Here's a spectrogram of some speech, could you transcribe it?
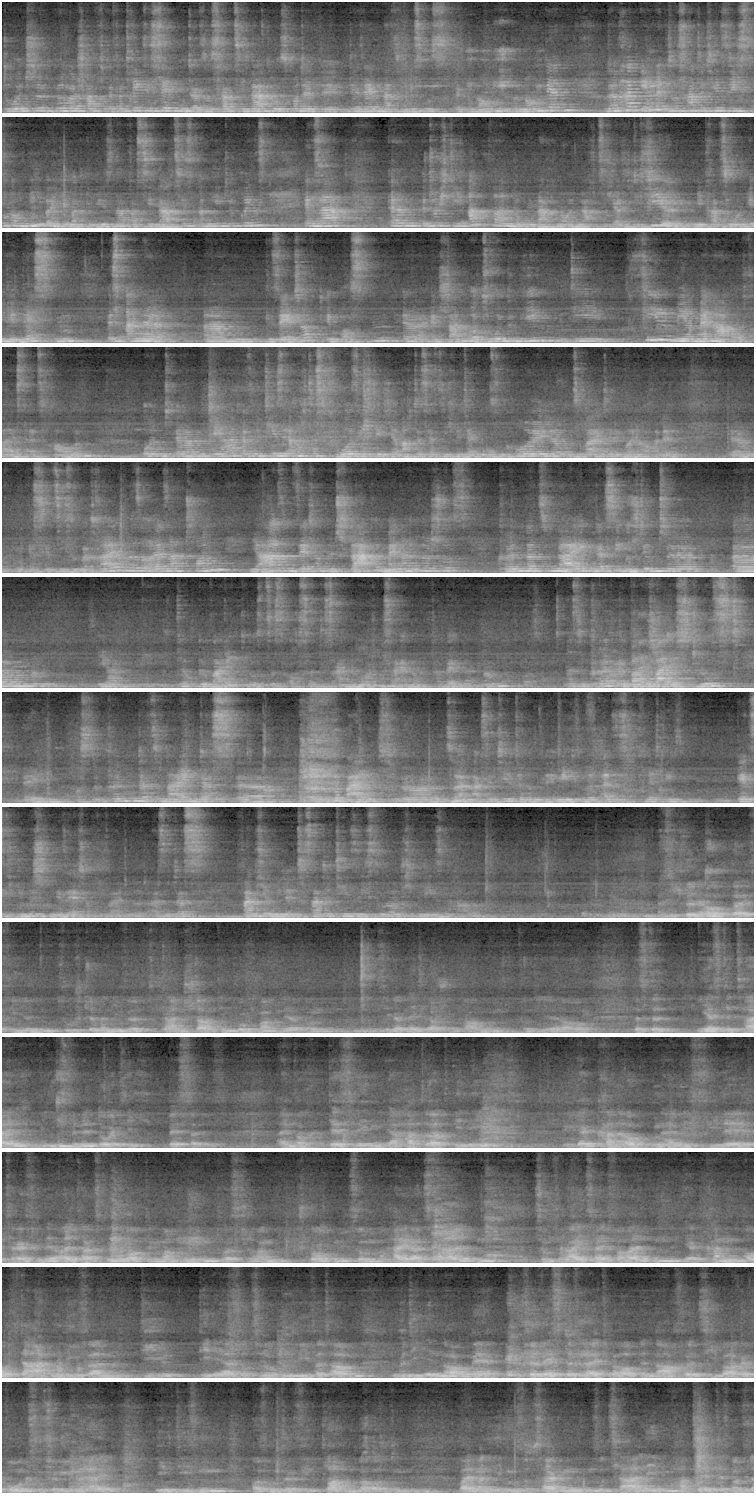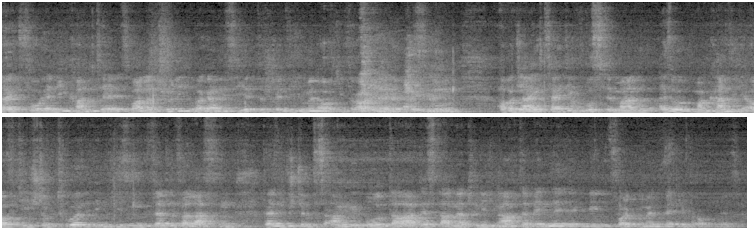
deutsche Bürgerschaft äh, verträgt sich sehr gut. Also es hat sich nahtlos von der, derselben Nationalismus äh, genommen, übernommen werden. Und dann hat er eine interessante These, die ich so noch nie bei jemand gelesen habe, was die Nazis angeht übrigens. Er sagt, ähm, durch die Abwanderung nach 89, also die vielen Migrationen in den Westen, ist eine ähm, Gesellschaft im Osten äh, entstanden oder zurückgeblieben, die viel mehr Männer aufweist als Frauen. Und ähm, er hat also die These, er macht das vorsichtig, er macht das jetzt nicht mit der großen Keule und so weiter. Wir wollen ja auch alle ähm, das jetzt nicht so übertreiben oder so, aber er sagt schon, ja, also Gesellschaften mit starkem Männerüberschuss können dazu neigen, dass sie bestimmte, ähm, ja, ich glaube, Gewaltlust ist auch das eine Wort, was er einmal verwendet. Ne? Also können Gewaltlust äh, können dazu neigen, dass äh, Gewalt äh, zu einem akzeptierteren Medium wird, als es vielleicht in gänzlich gemischten Gesellschaften sein wird. Also das fand ich irgendwie eine interessante These, die ich so noch nicht gelesen habe. Also ich würde auch bei vielen zustimmen, ich würde ganz stark den Punkt machen, der von Sigurd Neckel auch schon kam und von dir auch, dass der erste Teil, wie ich finde, deutlich besser ist. Einfach deswegen, er hat dort gelebt, er kann auch unheimlich viele treffende Alltagsbeobachtungen machen. Du hast schon angesprochen zum Heiratsverhalten, zum Freizeitverhalten. Er kann auch Daten liefern, die DDR-Soziologen geliefert haben, über die enorme, für Wester vielleicht überhaupt nicht nachvollziehbare Wohnzufriedenheit in diesen aus unserer Sicht Plattenbauten, weil man eben sozusagen ein Sozialleben hatte, das man vielleicht vorher nie kannte. Es war natürlich organisiert, da stellt sich immer auch die Frage der Repression, aber gleichzeitig wusste man, also man kann sich auf die Strukturen in diesem Viertel verlassen, da ist ein bestimmtes Angebot da, das dann natürlich nach der Wende irgendwie vollkommen weggebrochen ist.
